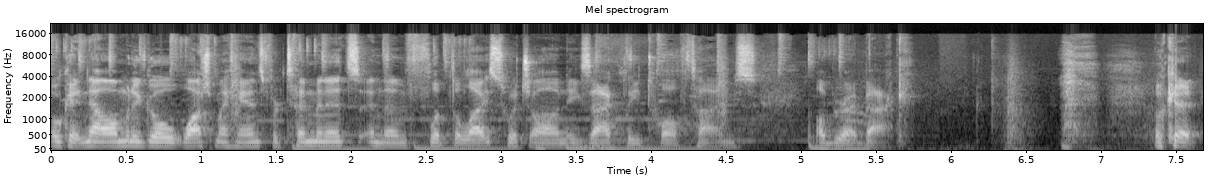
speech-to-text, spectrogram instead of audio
Okay, now I'm gonna go wash my hands for 10 minutes and then flip the light switch on exactly 12 times. I'll be right back. okay,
